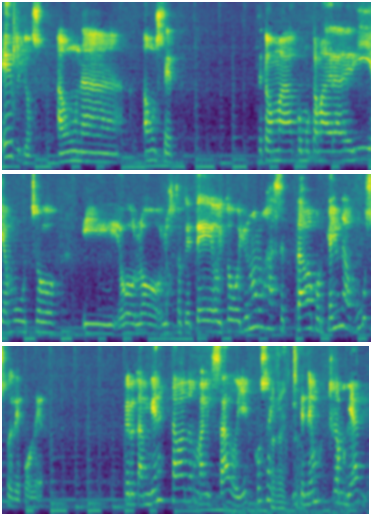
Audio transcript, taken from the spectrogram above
ebrios a, una, a un set. Se toma como camaradería mucho, y, o los toqueteos y todo. Yo no los aceptaba porque hay un abuso de poder. Pero también estaba normalizado y es cosa que tenemos que cambiarlo.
